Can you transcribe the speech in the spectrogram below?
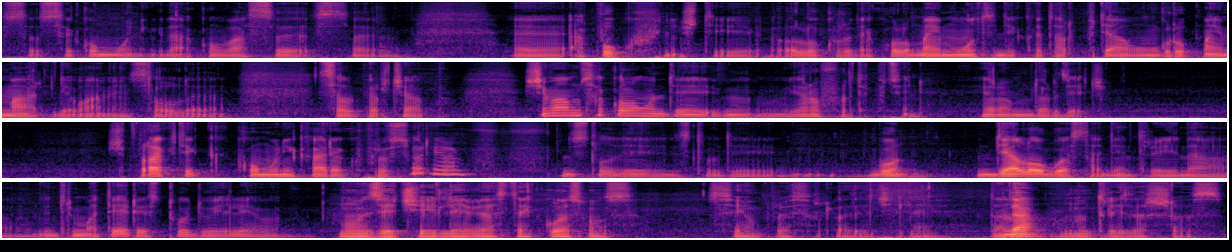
să, să comunic, da, cumva să, să apuc niște lucruri de acolo mai mult decât ar putea un grup mai mare de oameni să-l, să-l perceapă. Și m-am dus acolo unde erau foarte puțini, eram doar 10. Și practic comunicarea cu profesorii era destul de, destul de bun. Dialogul ăsta dintre, da, dintre materie, studiu, elev. Nu, 10 elevi, asta e cosmos. Să fii un profesor la 10 elevi. Dar da. Nu 36.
